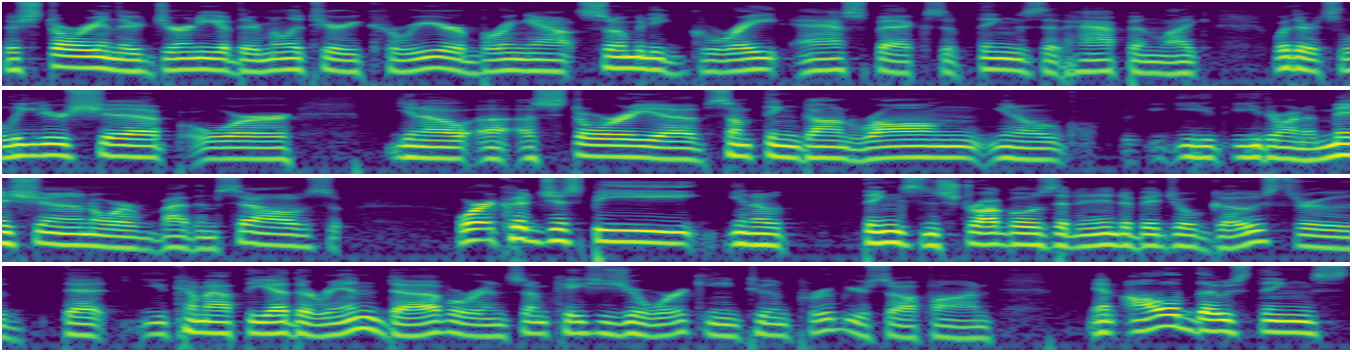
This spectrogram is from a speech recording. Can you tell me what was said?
their story and their journey of their military career, bring out so many great aspects of things that happen, like whether it's leadership or, you know, a, a story of something gone wrong, you know, e- either on a mission or by themselves, or it could just be, you know, things and struggles that an individual goes through that you come out the other end of, or in some cases you're working to improve yourself on. And all of those things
